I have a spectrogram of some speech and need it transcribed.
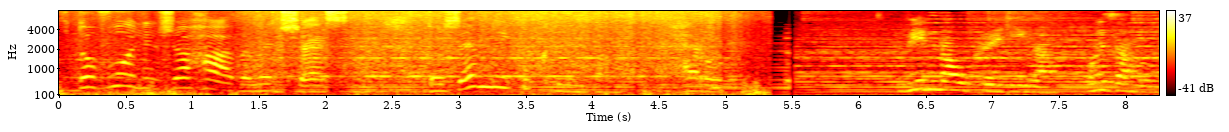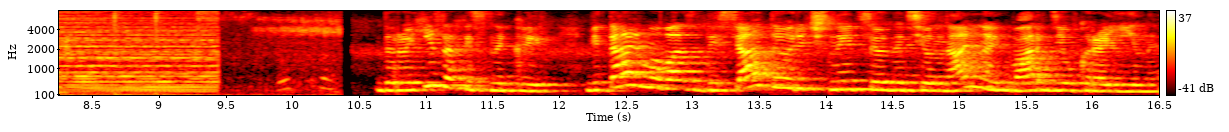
в доволі жага величезна, доземний уклін вам, герой. Вільна Україна, ми за мир. Дорогі захисники, вітаємо вас з 10-ю річницею Національної гвардії України.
